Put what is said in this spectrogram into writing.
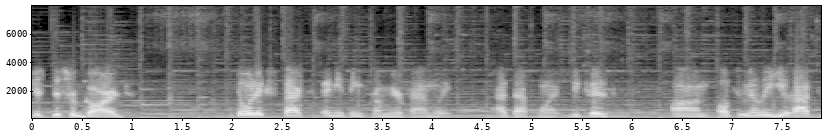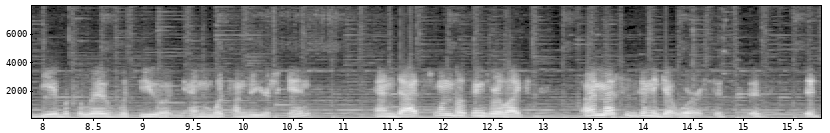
just disregard don't expect anything from your family at that point because um, ultimately you have to be able to live with you and what's under your skin and that's one of those things where like MS is going to get worse it's it's it's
